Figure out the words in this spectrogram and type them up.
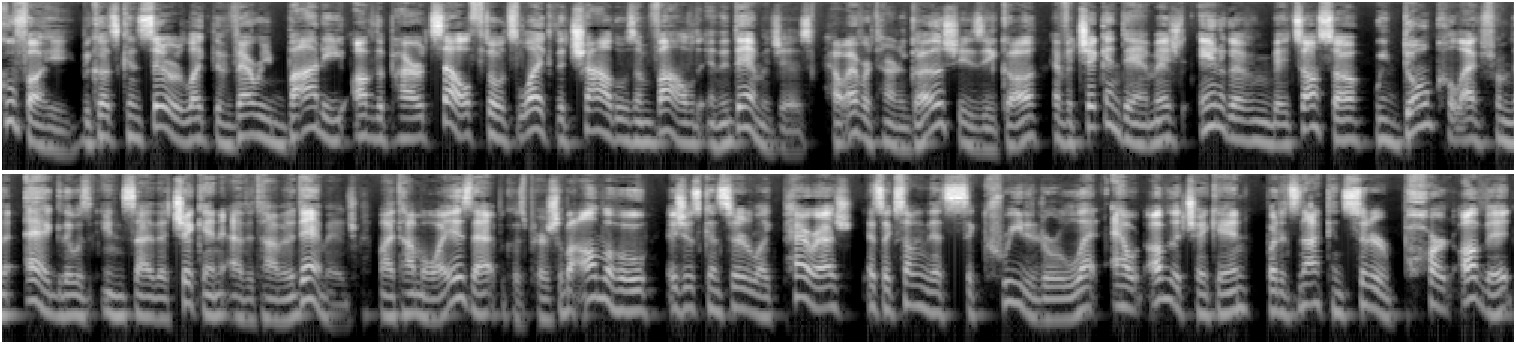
gufahi, because considered like the very body of the par itself, so it's like the child was involved in the damages. However, Zika, if a chicken damaged and a also, we don't collect from the egg that was inside the chicken at the time of the damage. My time away is that because Pershaba Almahu is just considered like peresh, it's like something that's secreted or let out of the chicken, but it's not considered part of it,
